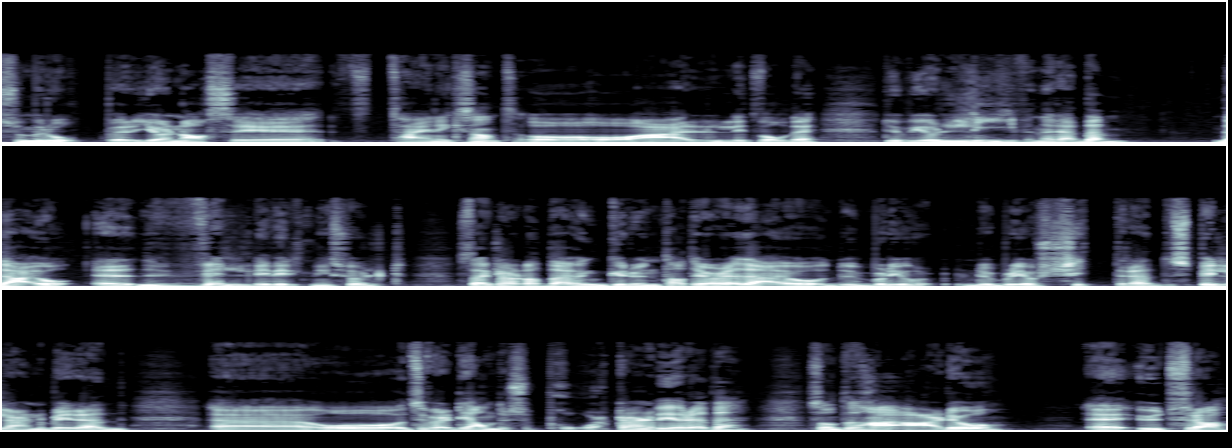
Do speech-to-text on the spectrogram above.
som roper, gjør nazitegn ikke sant, og, og er litt voldelig, du blir jo livende redd dem. Det er jo eh, veldig virkningsfullt. Så det er klart at det er jo en grunn til at de gjør det. det jo, du, blir jo, du blir jo skittredd, spillerne blir redd, eh, og selvfølgelig de andre supporterne blir jo redde. Sånn at her er det jo eh, ut fra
